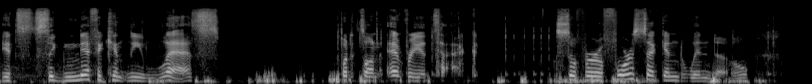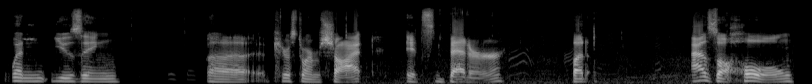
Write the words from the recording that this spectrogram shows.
it's significantly less, but it's on every attack. So for a four second window, when using uh, Pure Storm Shot, it's better, but as a whole,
